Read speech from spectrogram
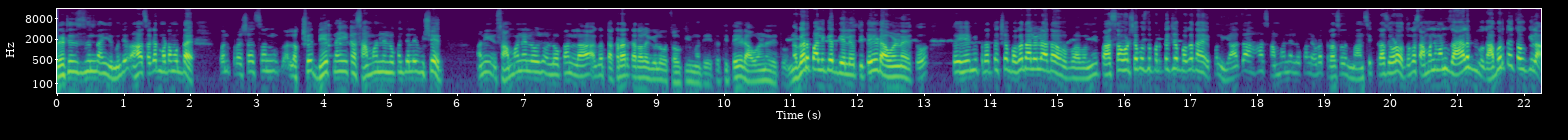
रेसिडेन्शियल नाहीये. म्हणजे हा सगळ्यात मोठा मुद्दा आहे. पण प्रशासन लक्ष देत नाही का? सामान्य लोकांचे लय विषय आहेत. आणि सामान्य लो लोकांना अगं तक्रार करायला गेलो चौकीमध्ये तर तिथेही डावलणं येतो नगरपालिकेत गेलो तिथेही डावलणं येतो तर हे मी प्रत्यक्ष बघत आलेलो आता मी पाच सहा वर्षापासून प्रत्यक्ष बघत आहे. पण याचा हा सामान्य लोकांना एवढा त्रास मानसिक त्रास एवढा होतो का? सामान्य माणूस जायला घाबरतोय चौकीला.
